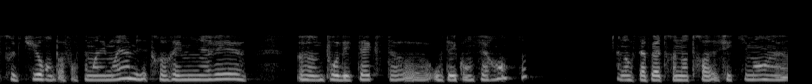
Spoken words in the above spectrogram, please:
structures n'ont pas forcément les moyens, mais d'être rémunérées euh, pour des textes euh, ou des conférences. Donc ça peut être notre, effectivement, euh,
